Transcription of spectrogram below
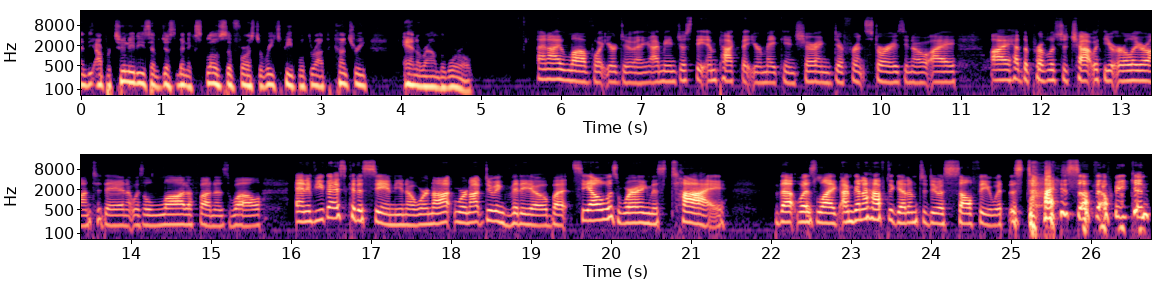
and the opportunities have just been explosive for us to reach people throughout the country and around the world. And I love what you're doing. I mean, just the impact that you're making, sharing different stories. You know, I I had the privilege to chat with you earlier on today, and it was a lot of fun as well. And if you guys could have seen, you know, we're not we're not doing video, but CL was wearing this tie that was like I'm gonna have to get him to do a selfie with this tie so that we can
